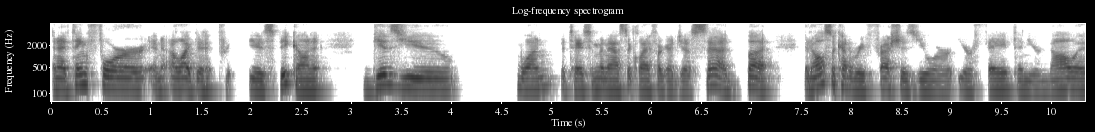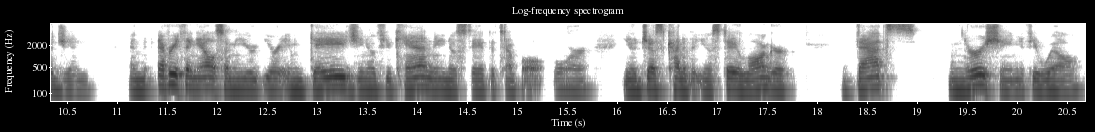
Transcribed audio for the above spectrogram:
And I think for, and I like to for you to speak on it, gives you one, a taste of monastic life, like I just said, but it also kind of refreshes your your faith and your knowledge and and everything else i mean you're, you're engaged you know if you can you know stay at the temple or you know just kind of you know stay longer. That's nourishing if you will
